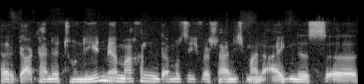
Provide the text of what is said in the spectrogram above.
äh, gar keine Tourneen mehr machen. Da muss ich wahrscheinlich mein eigenes äh,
